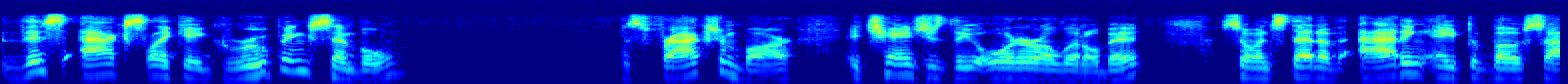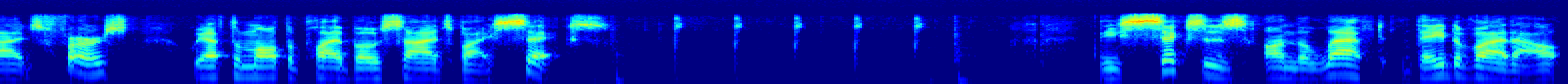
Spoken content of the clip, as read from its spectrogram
this acts like a grouping symbol, this fraction bar, it changes the order a little bit. So instead of adding 8 to both sides first, we have to multiply both sides by 6. The 6's on the left, they divide out,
